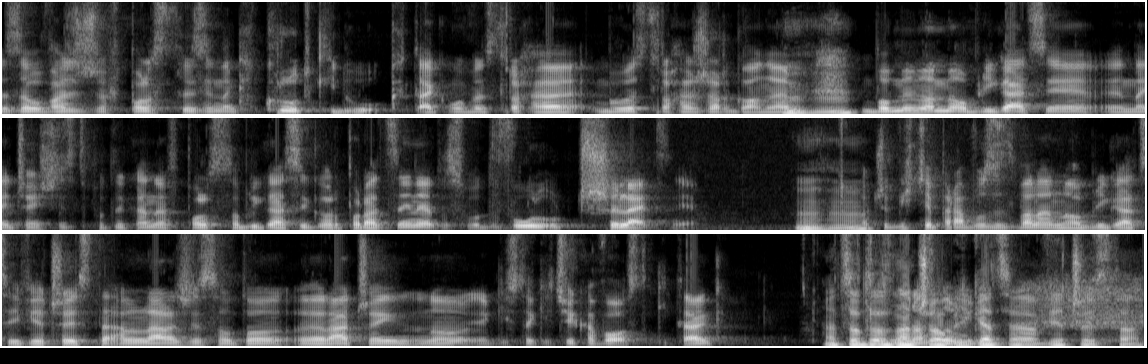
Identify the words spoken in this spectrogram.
e, zauważyć, że w Polsce jest jednak krótki dług, tak mówiąc trochę, mówiąc trochę żargonem, mhm. bo my mamy obligacje, e, najczęściej spotykane w Polsce obligacje korporacyjne, to są dwu, trzyletnie. Mhm. Oczywiście prawo zezwala na obligacje wieczyste, ale na razie są to raczej no, jakieś takie ciekawostki, tak? A co to znaczy obligacja wieczysta?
